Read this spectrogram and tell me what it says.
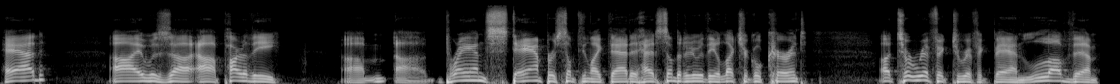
had. Uh, it was uh, uh, part of the um, brand stamp or something like that. It had something to do with the electrical current. A terrific, terrific band. Love them.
